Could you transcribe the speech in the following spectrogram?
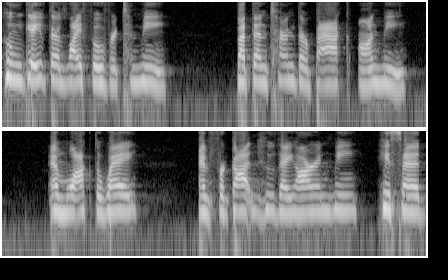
whom gave their life over to me, but then turned their back on me and walked away and forgotten who they are in me, he said,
